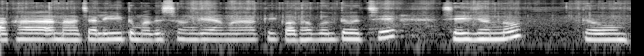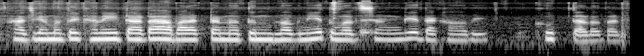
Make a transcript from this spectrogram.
পাখা না চালিয়েই তোমাদের সঙ্গে আমাকে কথা বলতে হচ্ছে সেই জন্য। তো আজকের মতো এখানেই টাটা, আবার একটা নতুন ব্লগ নিয়ে তোমাদের সঙ্গে দেখা হবে। খুব তাড়াতাড়ি।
